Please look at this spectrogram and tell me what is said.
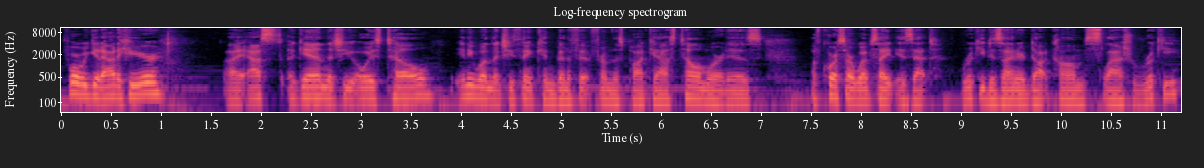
Before we get out of here, I asked again that you always tell anyone that you think can benefit from this podcast, tell them where it is. Of course, our website is at rookiedesigner.com slash rookie.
